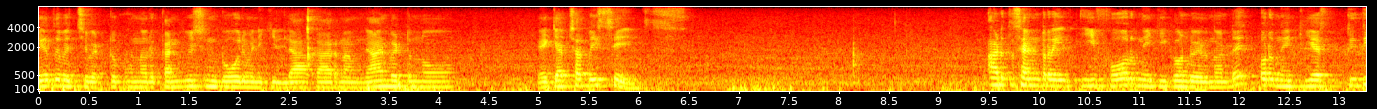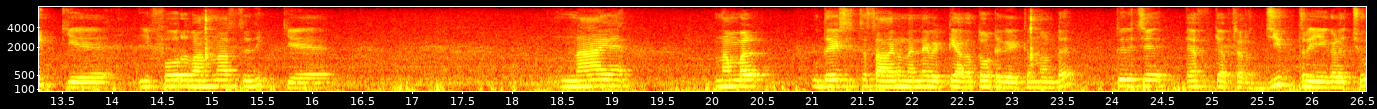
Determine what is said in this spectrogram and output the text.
ഏത് വെച്ച് വെട്ടും എന്നൊരു കൺഫ്യൂഷൻ പോലും എനിക്കില്ല. കാരണം ഞാൻ വെട്ടുന്നു. എ ക്യാപ്ചർ ബൈ സെയിൽസ് അടുത്ത സെന്ററിൽ ഈ ഫോർ നീക്കിക്കൊണ്ട് വരുന്നുണ്ട്. ഫോർ നീക്കിയ സ്ഥിതിക്ക് ഈ ഫോർ വന്ന സ്ഥിതിക്ക് നായ നമ്മൾ ഉദ്ദേശിച്ച സാധനം തന്നെ വെട്ടി അകത്തോട്ട് കയറ്റുന്നുണ്ട്. തിരിച്ച് എഫ് ക്യാപ്ചർ ജി ത്രീ കളിച്ചു.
